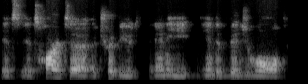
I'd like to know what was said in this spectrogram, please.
It's, it's hard to attribute any individual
